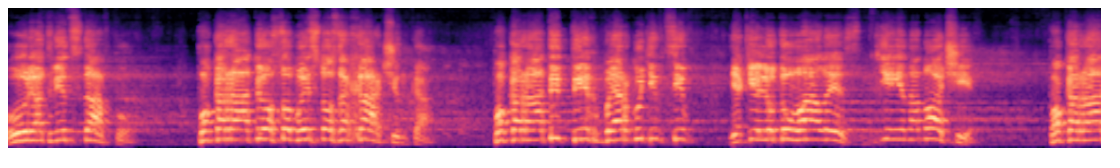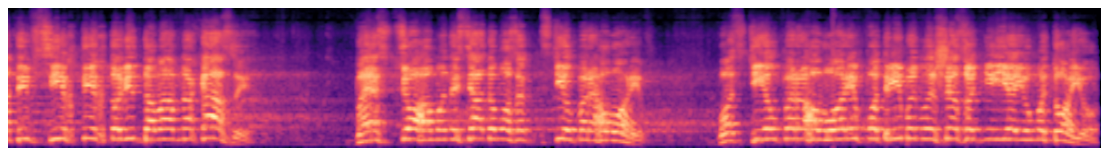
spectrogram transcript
Уряд відставку, покарати особисто Захарченка, покарати тих беркутівців, які лютували з дні на ночі, покарати всіх тих, хто віддавав накази. Без цього ми не сядемо за стіл переговорів. Бо стіл переговорів потрібен лише з однією метою.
